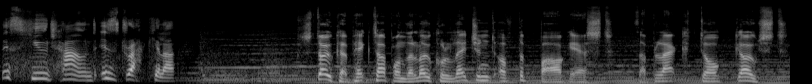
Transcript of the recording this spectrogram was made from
This huge hound is Dracula. Stoker picked up on the local legend of the Barghest, the black dog ghost,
